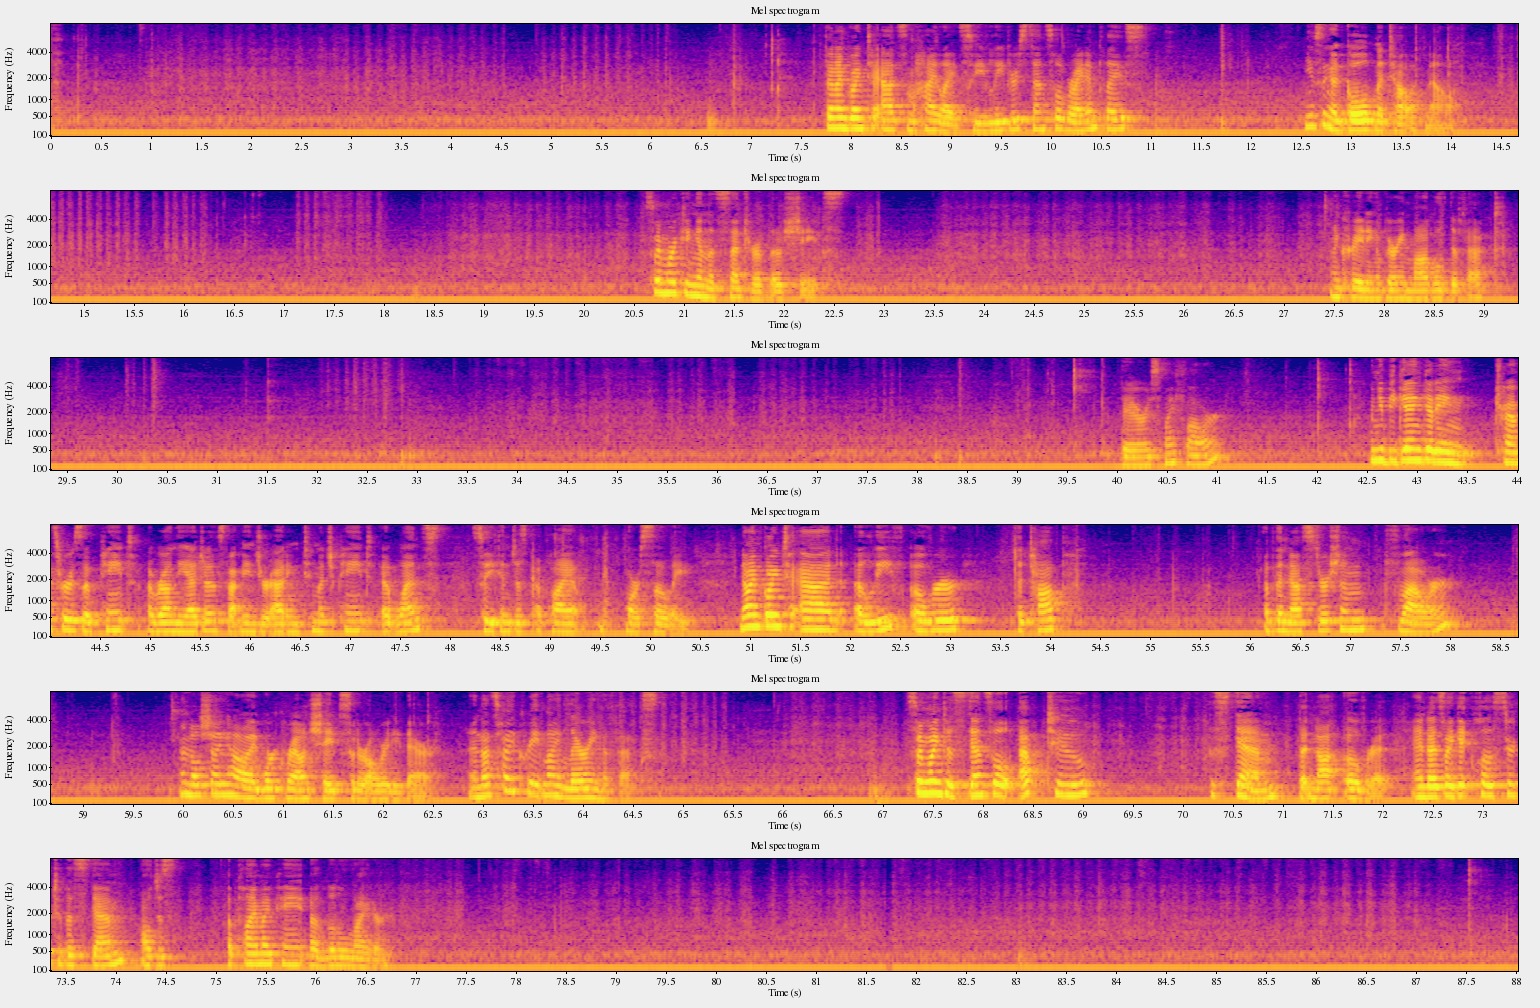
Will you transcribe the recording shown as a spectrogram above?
Then I'm going to add some highlights. So you leave your stencil right in place using a gold metallic now. So I'm working in the center of those shapes. And creating a very mottled effect. There is my flower. When you begin getting transfers of paint around the edges, that means you're adding too much paint at once, so you can just apply it more slowly. Now I'm going to add a leaf over the top of the nasturtium flower. And I'll show you how I work round shapes that are already there. And that's how I create my layering effects. So I'm going to stencil up to the stem, but not over it. And as I get closer to the stem, I'll just apply my paint a little lighter.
